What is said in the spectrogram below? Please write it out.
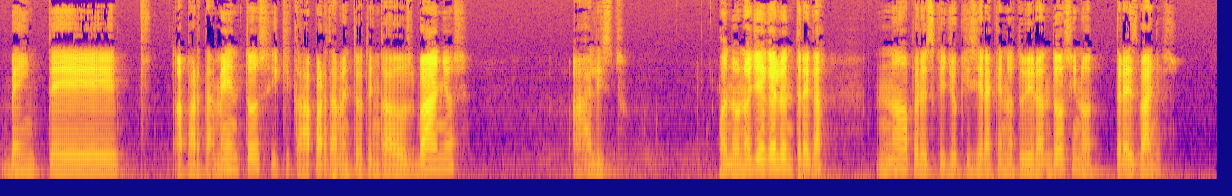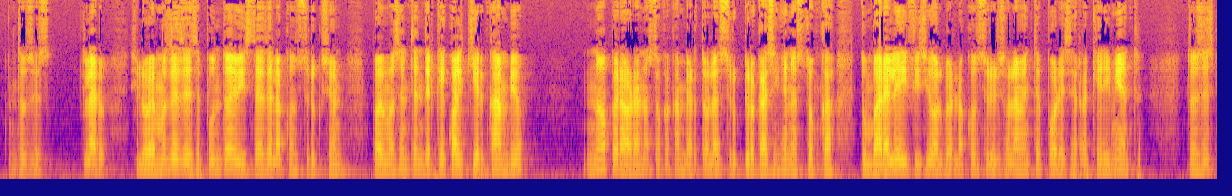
20 apartamentos y que cada apartamento tenga dos baños. Ah, listo. Cuando uno llega y lo entrega, no, pero es que yo quisiera que no tuvieran dos, sino tres baños. Entonces, claro, si lo vemos desde ese punto de vista, desde la construcción, podemos entender que cualquier cambio, no, pero ahora nos toca cambiar toda la estructura, casi que nos toca tumbar el edificio y volverlo a construir solamente por ese requerimiento. Entonces,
